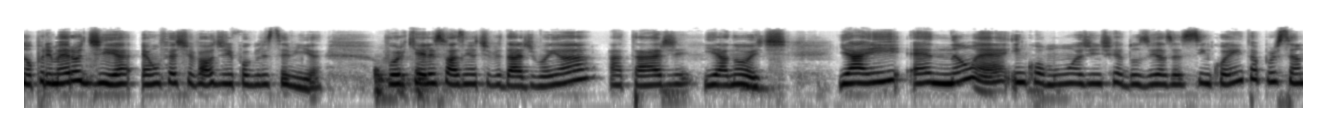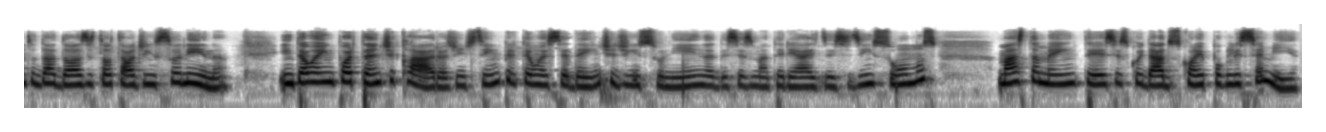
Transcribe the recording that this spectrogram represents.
no primeiro dia é um festival de hipoglicemia, porque eles fazem atividade de manhã, à tarde e à noite. E aí é, não é incomum a gente reduzir às vezes 50% da dose total de insulina. Então é importante, claro, a gente sempre ter um excedente de insulina, desses materiais, desses insumos, mas também ter esses cuidados com a hipoglicemia.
